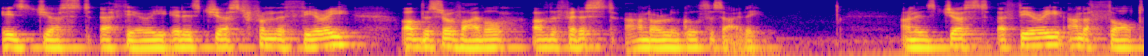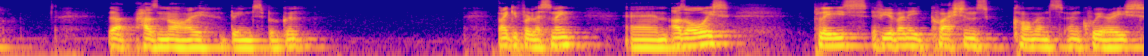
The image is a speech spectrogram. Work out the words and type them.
is just a theory. It is just from the theory of the survival of the fittest and our local society. And is just a theory and a thought that has now been spoken. Thank you for listening. Um, as always, please, if you have any questions, comments, and queries,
